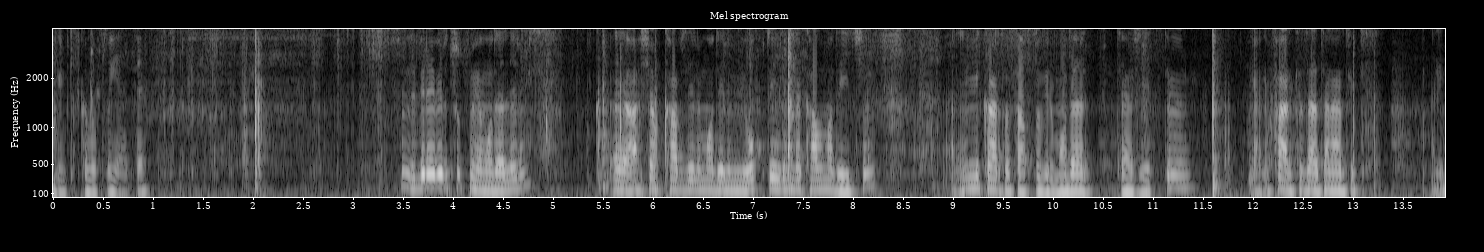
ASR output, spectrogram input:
bugünkü kılıflı geldi. Şimdi birebir tutmuyor modellerimiz. Ee, ahşap kabzeli modelim yoktu elimde kalmadığı için yani mikarta saplı bir model tercih ettim. Yani farkı zaten artık hani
